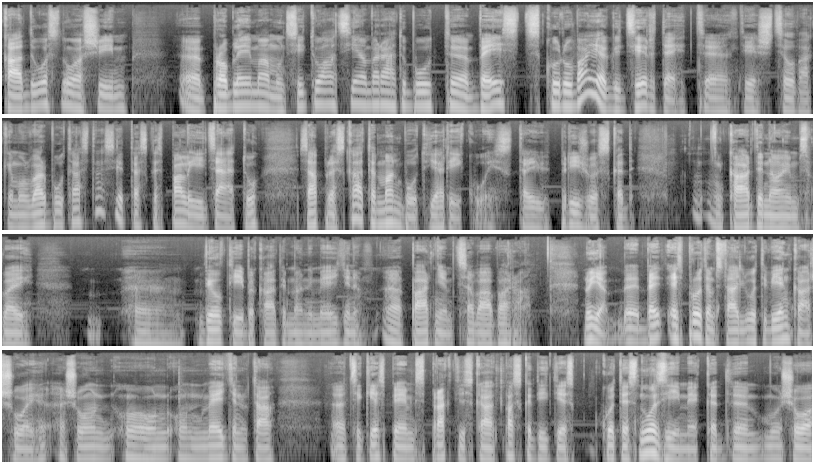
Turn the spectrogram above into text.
kādos no šīm uh, problēmām un situācijām varētu būt uh, vēsts, kuru vajag dzirdēt uh, tieši cilvēkiem, un varbūt tas, tas ir tas, kas palīdzētu saprast, kā tad man būtu jārīkojas, tai brīžos, kad kārdinājums vai uh, viltība, kādi mani mēģina eh, pārņemt savā varā. Nu jā, bet es, protams, tā ļoti vienkāršoju šo un, un, un mēģinu tā, eh, cik iespējams praktiskāk paskatīties, ko tas nozīmē, kad šo,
